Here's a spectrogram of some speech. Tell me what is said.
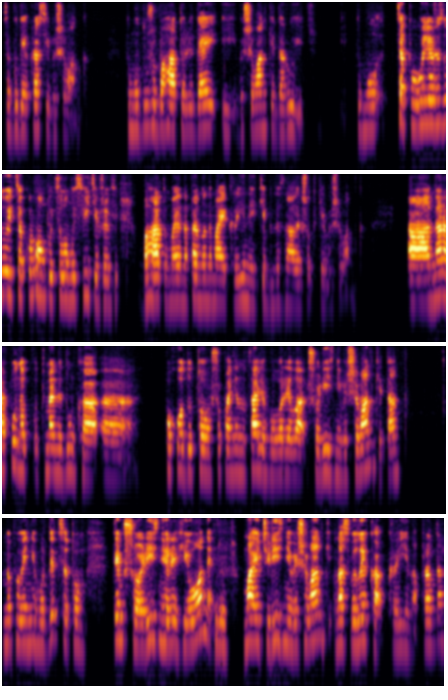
це буде якраз і вишиванка. Тому дуже багато людей і вишиванки дарують. Тому це популяризується кругом по цілому світі. Вже багато має, напевно, немає країни, які б не знали, що таке вишиванка. А на рахунок, от мене думка е, по ходу того, що пані Наталя говорила, що різні вишиванки, та, ми повинні гордитися тим, тим, що різні регіони мають різні вишиванки. У нас велика країна, правда?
